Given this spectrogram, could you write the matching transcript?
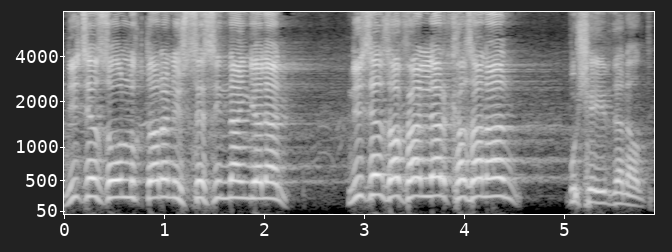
nice zorlukların üstesinden gelen, nice zaferler kazanan bu şehirden aldık.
